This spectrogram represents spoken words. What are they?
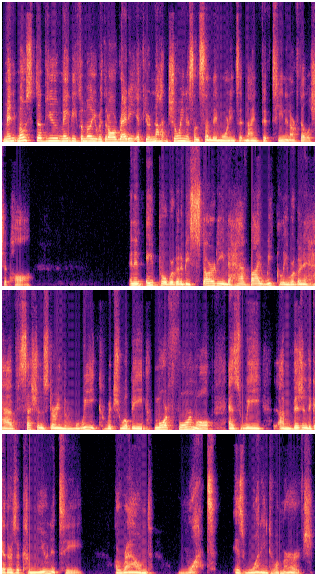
Many, most of you may be familiar with it already. If you're not, join us on Sunday mornings at 9:15 in our fellowship hall. And in April, we're going to be starting to have bi-weekly. We're going to have sessions during the week, which will be more formal as we um, vision together as a community around what is wanting to emerge.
